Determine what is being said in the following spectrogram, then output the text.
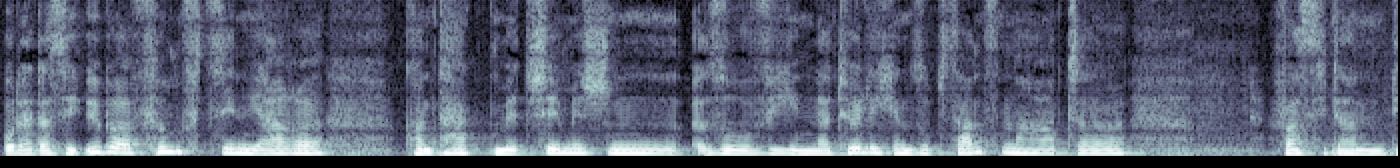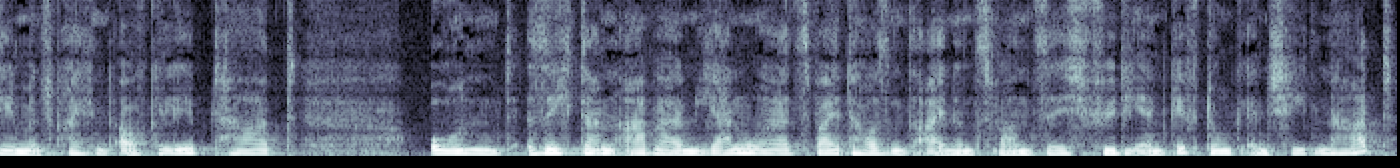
oder dass sie über 15 Jahre Kontakt mit chemischen sowie natürlichen Substanzen hatte, was sie dann dementsprechend auch gelebt hat und sich dann aber im Januar 2021 für die Entgiftung entschieden hat,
